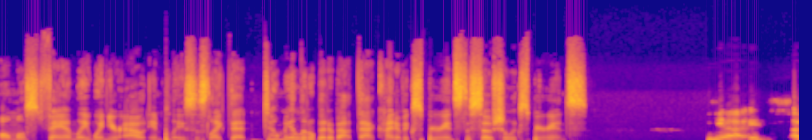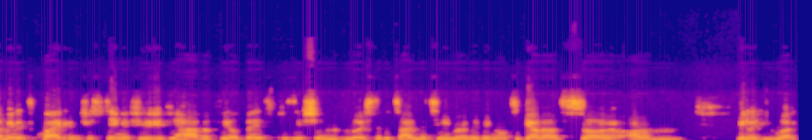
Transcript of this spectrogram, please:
almost family when you're out in places like that. Tell me a little bit about that kind of experience, the social experience. Yeah, it's. I mean, it's quite interesting. If you if you have a field based position, most of the time the team are living all together. So, um, you know, you work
